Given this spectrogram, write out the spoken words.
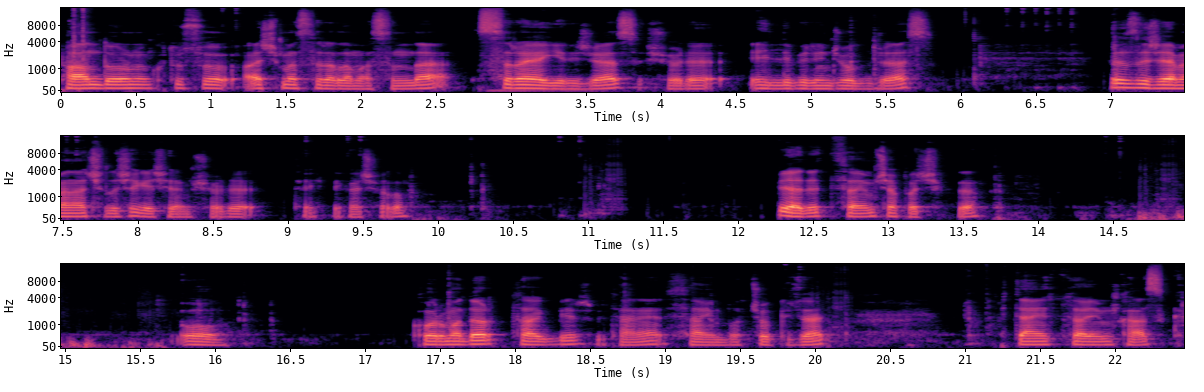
Pandora'nın kutusu açma sıralamasında sıraya gireceğiz. Şöyle 51. olacağız. Hızlıca hemen açılışa geçelim. Şöyle tek tek açalım. Bir adet Titanium çapa çıktı. O. Koruma 4 tag 1 bir tane Sayın bot çok güzel. Bir tane Titanium kask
